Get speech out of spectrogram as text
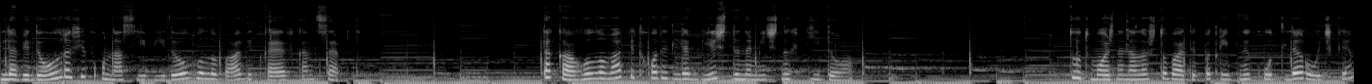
Для відеографів у нас є відеоголова від KF Concept. Така голова підходить для більш динамічних відео. Тут можна налаштувати потрібний кут для ручки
